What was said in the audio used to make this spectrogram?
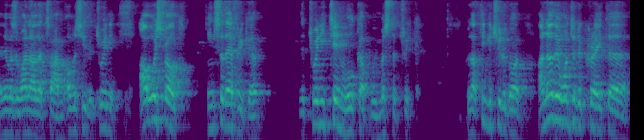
and there was one other time. Obviously, the 20. I always felt in South Africa, the 2010 World Cup, we missed a trick because I think it should have gone. I know they wanted to create a,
